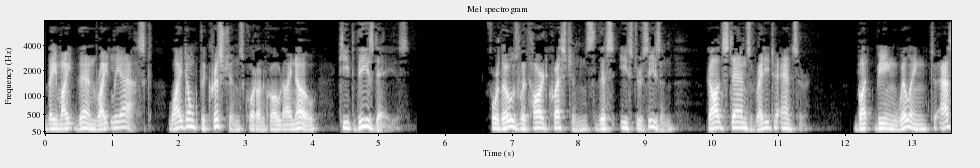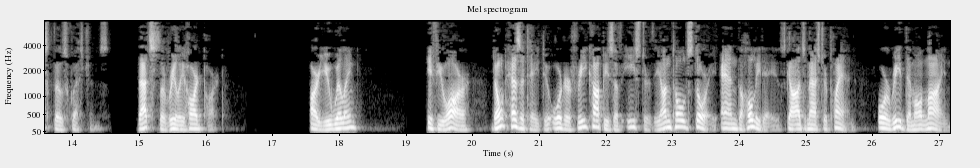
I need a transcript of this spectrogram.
They might then rightly ask, why don't the Christians, quote unquote, I know, keep these days? For those with hard questions this Easter season, God stands ready to answer. But being willing to ask those questions, that's the really hard part. Are you willing? If you are, don't hesitate to order free copies of Easter, the Untold Story, and The Holy Days, God's Master Plan, or read them online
